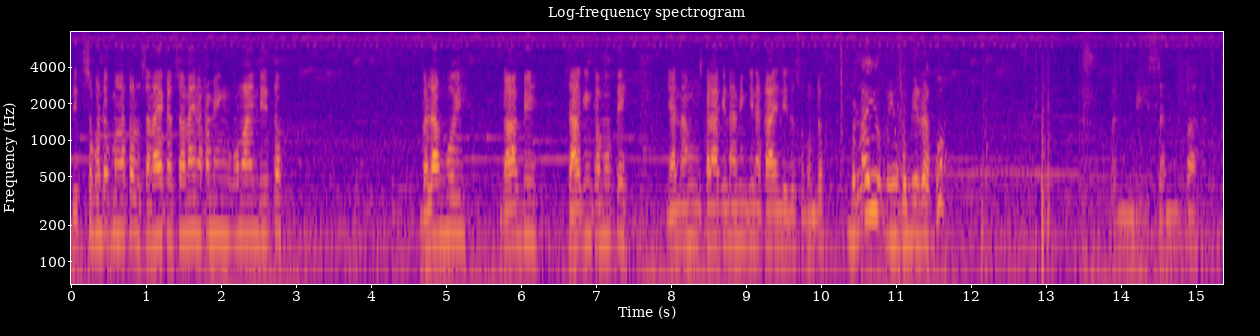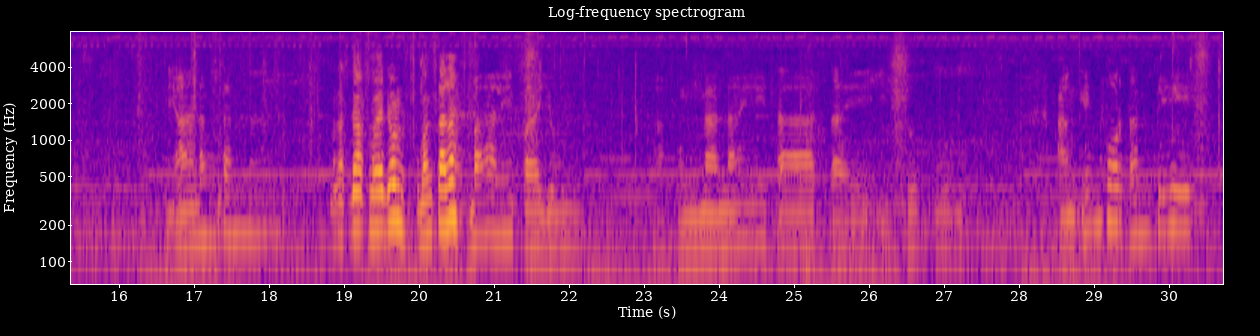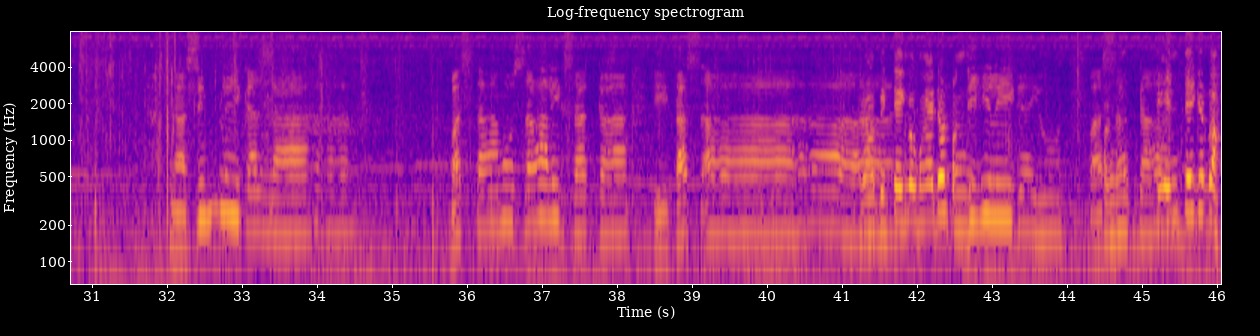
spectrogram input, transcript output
dito sa bundok mga tol sanay ka sanay na kaming kumain dito balanghoy gabi saging kamote. Yan ang palagi namin kinakain dito sa bundok. Malayo, may yung kumira ko. panbisan pa. Ni anang tanan Magas Dax mga idol, kumanta na. mali pa yun. Akong nanay tatay isuko ang importante nga simple ka lang basta mo salig sa kahitasan Grabe tingog mga idol, pang dili gayud pasagdan TNT yun ba?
